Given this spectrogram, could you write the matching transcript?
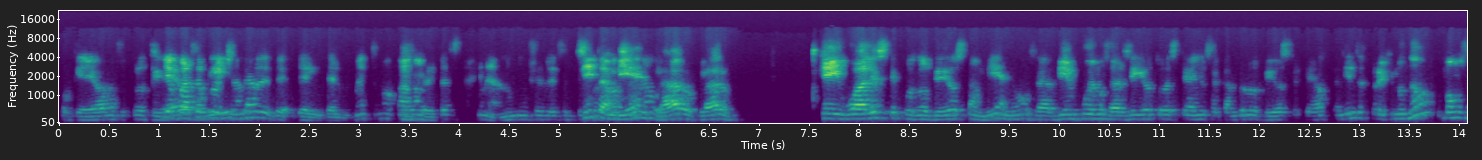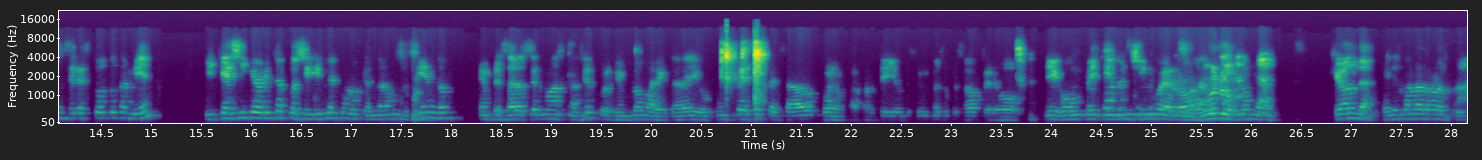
porque llevamos otros Y videos. aparte ahorita. aprovechando de- de- del, del momento, ¿no? Porque ahorita se está generando de ese tipo Sí, de también, cosas, ¿no? claro, claro. que igual este, pues los videos también, ¿no? O sea, bien pudimos haber seguido todo este año sacando los videos que teníamos pendientes, pero dijimos, no, vamos a hacer esto otro también. ¿Y qué sigue ahorita? Pues seguirle con lo que andamos haciendo, empezar a hacer nuevas canciones. Por ejemplo, María Clara llegó con un peso pesado, bueno, aparte yo que soy un peso pesado, pero llegó metiendo un chingo de rolas. Uno. como, ¿qué onda? Ellos van a rolas, pues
